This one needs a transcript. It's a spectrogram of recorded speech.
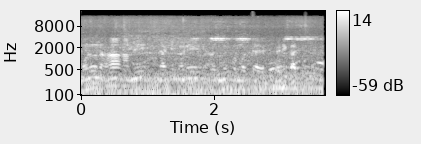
म्हणून हा आम्ही या ठिकाणी मुख्यमंत्री या ठिकाणी काढतो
